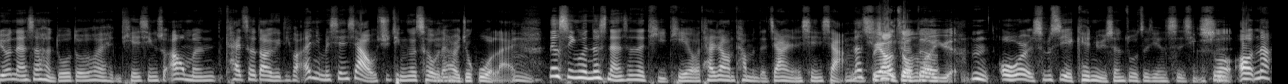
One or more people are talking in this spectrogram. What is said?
比如男生很多都会很贴心说啊，我们开车到一个地方，哎，你们先下，我去停个车，我待会儿就过来。嗯，那是因为那是男生的体贴哦，他让他们的家人先下。嗯、那其实我觉得，嗯，偶尔是不是也可以女生做这件事情？说哦，那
